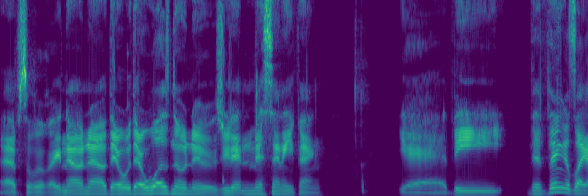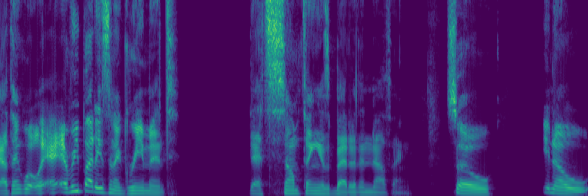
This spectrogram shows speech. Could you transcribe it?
Absolutely. No, no. There there was no news. You didn't miss anything. Yeah. The the thing is like I think what everybody's in agreement that something is better than nothing. So, you know,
